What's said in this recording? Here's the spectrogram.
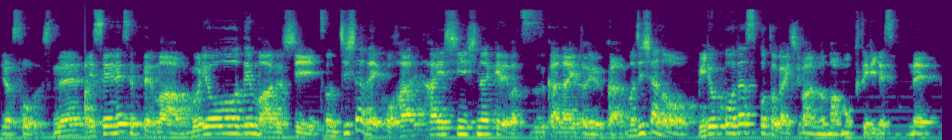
いや、そうですね。SNS ってまあ無料でもあるし、その自社でこう配信しなければ続かないというか、まあ、自社の魅力を出すことが一番のまあ目的ですもんね。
